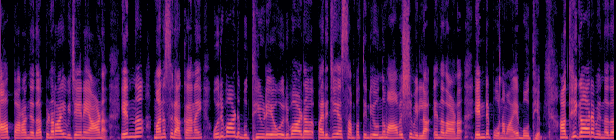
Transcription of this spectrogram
ആ പറഞ്ഞത് പിണറായി വിജയനെയാണ് എന്ന് മനസ്സിലാക്കാനായി ഒരുപാട് ബുദ്ധിയുടെയോ ഒരുപാട് പരിചയ സമ്പത്തിന്റെയോ ഒന്നും ആവശ്യമില്ല എന്നതാണ് എന്റെ പൂർണമായ ബോധ്യം. അധികാരം എന്നത്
